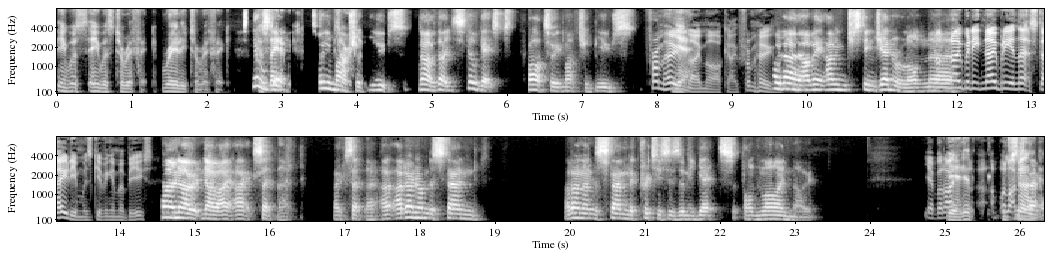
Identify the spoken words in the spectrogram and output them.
he was he was terrific, really terrific. Still Caicedo- get too much Sorry. abuse. No, no, he still gets far too much abuse. From whom, Yeah. though, Marco? From who? Oh no, I mean, I mean, just in general on. No- Uh, nobody, nobody in that stadium was giving him abuse. no, no, no, I, I accept that. I accept that. I, I don't understand. I don't understand the criticism he gets online though. Yeah, but Yeah, I, it is. I- well, I mean, uh,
